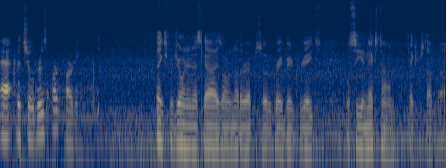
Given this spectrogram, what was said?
at the children's art party. Thanks for joining us, guys, on another episode of Graybeard Creates. We'll see you next time. Thanks for stopping by.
